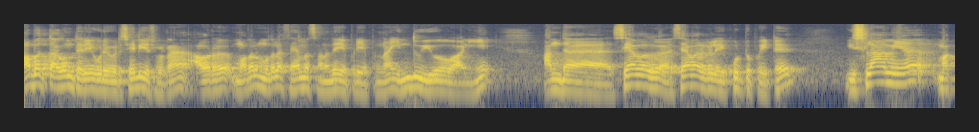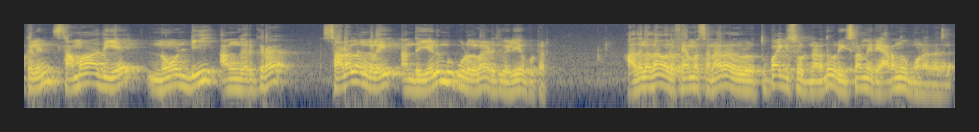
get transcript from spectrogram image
ஆபத்தாகவும் தெரியக்கூடிய ஒரு செய்தியை சொல்கிறேன் அவர் முதல் முதல்ல ஃபேமஸ் ஆனதே எப்படி அப்படின்னா இந்து யுவவாணி அந்த சேவக சேவர்களை கூட்டு போயிட்டு இஸ்லாமிய மக்களின் சமாதியை நோண்டி அங்கே இருக்கிற சடலங்களை அந்த எலும்பு கூடுதலாம் எடுத்து வெளியே போட்டார். அதில் தான் அவர் ஃபேமஸ் ஆனார். அது ஒரு துப்பாக்கி சூடு நடந்து ஒரு இஸ்லாமியர் இறந்து போனார் அதில்.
